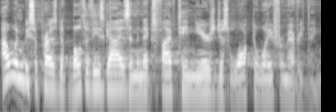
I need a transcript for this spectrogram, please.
I wouldn't be surprised if both of these guys in the next five, ten years just walked away from everything.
